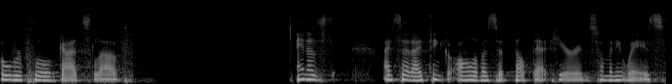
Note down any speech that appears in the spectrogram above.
overflow of God's love. And as I said, I think all of us have felt that here in so many ways.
